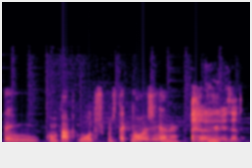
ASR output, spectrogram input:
tem contato com outro tipo de tecnologia, né? exatamente.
